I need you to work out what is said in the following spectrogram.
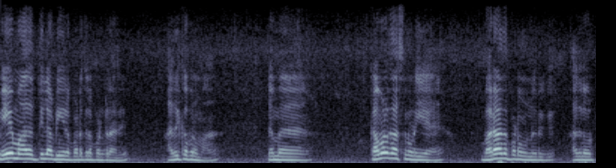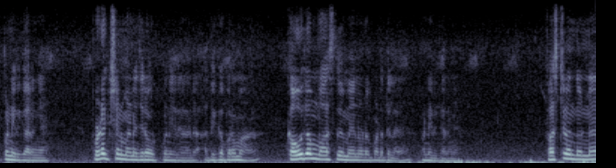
மே மாதத்தில் அப்படிங்கிற படத்தில் பண்ணுறாரு அதுக்கப்புறமா நம்ம கமல்ஹாசனுடைய வராத படம் ஒன்று இருக்குது அதில் ஒர்க் பண்ணியிருக்காருங்க ப்ரொடக்ஷன் மேனேஜராக ஒர்க் பண்ணியிருக்காரு அதுக்கப்புறமா கௌதம் வாசுதேவ் மேனோட படத்தில் பண்ணியிருக்காருங்க ஃபஸ்ட்டு வந்தோடனே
